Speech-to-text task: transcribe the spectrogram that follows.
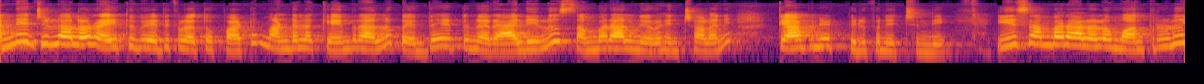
అన్ని జిల్లాలో రైతు వేదికలతో పాటు మండల కేంద్రాల్లో పెద్ద ఎత్తున ర్యాలీలు సంబరాలు నిర్వహించాలని కేబినెట్ పిలుపునిచ్చింది. ఈ సంబరాలలో మంత్రులు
